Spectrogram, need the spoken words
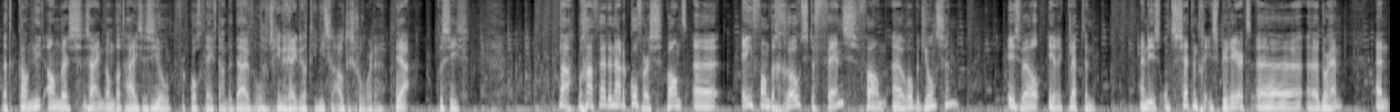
Dat kan niet anders zijn dan dat hij zijn ziel verkocht heeft aan de duivel. Dat is misschien de reden dat hij niet zo oud is geworden. Ja, precies. Nou, we gaan verder naar de covers. Want eh, een van de grootste fans van eh, Robert Johnson is wel Eric Clapton. En die is ontzettend geïnspireerd eh, door hem. En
